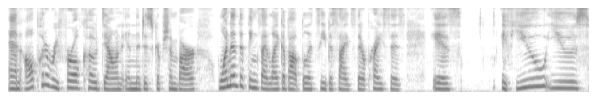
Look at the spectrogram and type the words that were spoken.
And I'll put a referral code down in the description bar. One of the things I like about Blitsy besides their prices is if you use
